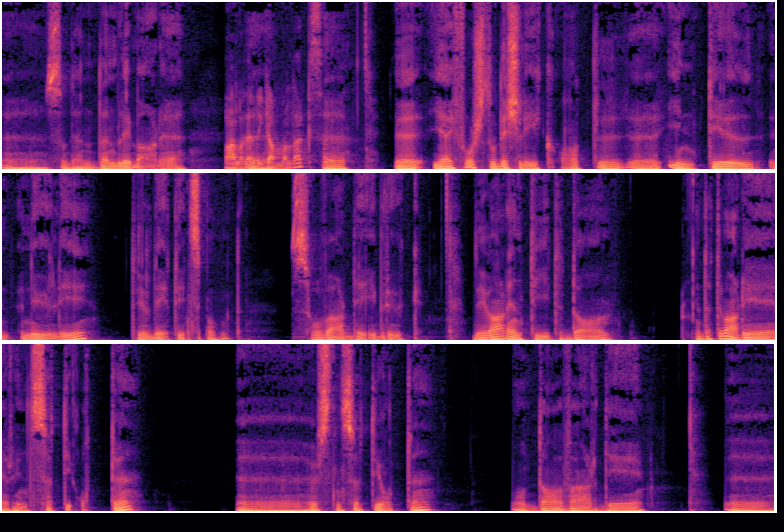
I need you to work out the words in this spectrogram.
Eh, Så den, den ble bare var allerede Eh, gammeldags? eller? Eh, Jeg forsto det slik at eh, inntil nylig, til det tidspunkt, så var det i bruk. Det var en tid da Dette var det rundt 78. Høsten 78. Og da var det eh,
